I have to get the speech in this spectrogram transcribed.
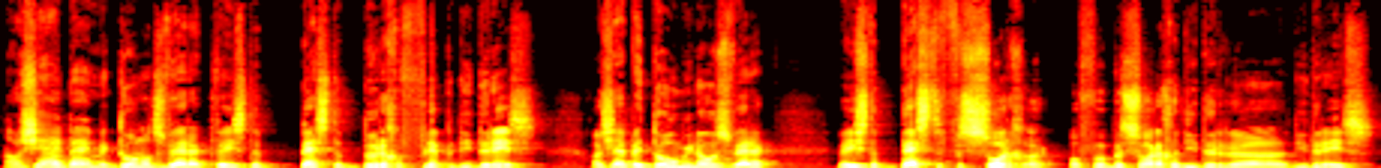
Als jij bij McDonald's werkt, wees de beste burgerflipper die er is. Als jij bij Domino's werkt, wees de beste verzorger of bezorger die er, eh, die er is.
